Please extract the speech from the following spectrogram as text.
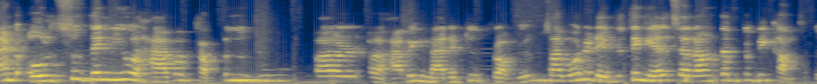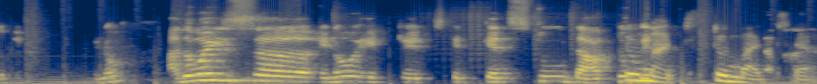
and also then you have a couple who are uh, having marital problems. I wanted everything else around them to be comfortable you know. Otherwise uh, you know it, it it gets too dark too, too much too much yeah.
